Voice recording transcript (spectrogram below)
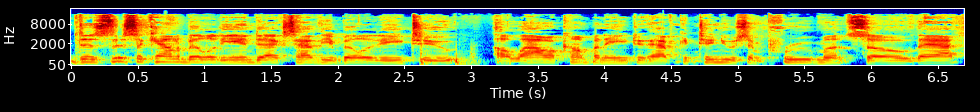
Does this accountability index have the ability to allow a company to have continuous improvement so that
